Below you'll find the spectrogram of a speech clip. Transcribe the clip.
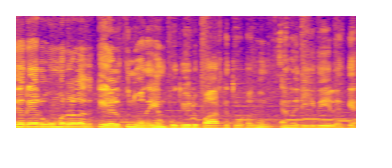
ചെറിയ റൂമറുകളൊക്കെ കേൾക്കുന്നു അദ്ദേഹം പുതിയൊരു പാർട്ടി തുടങ്ങും എന്ന രീതിയിലൊക്കെ.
